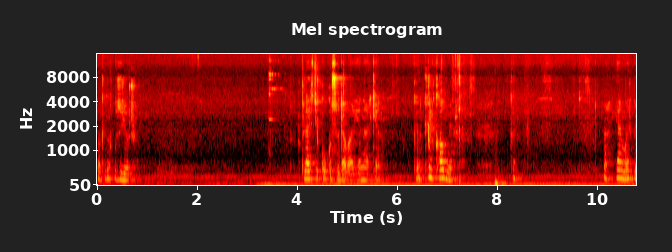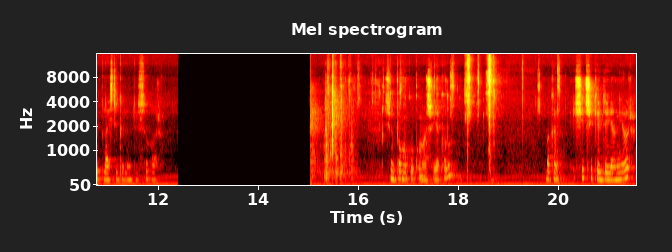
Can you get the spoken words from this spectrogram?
bakın uzuyor. Plastik kokusu da var yanarken. Bakın kül kalmıyor. Bakın. Heh, yanmış bir plastik görüntüsü var. Şimdi pamuklu kumaşı yakalım. Bakın eşit şekilde yanıyor.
